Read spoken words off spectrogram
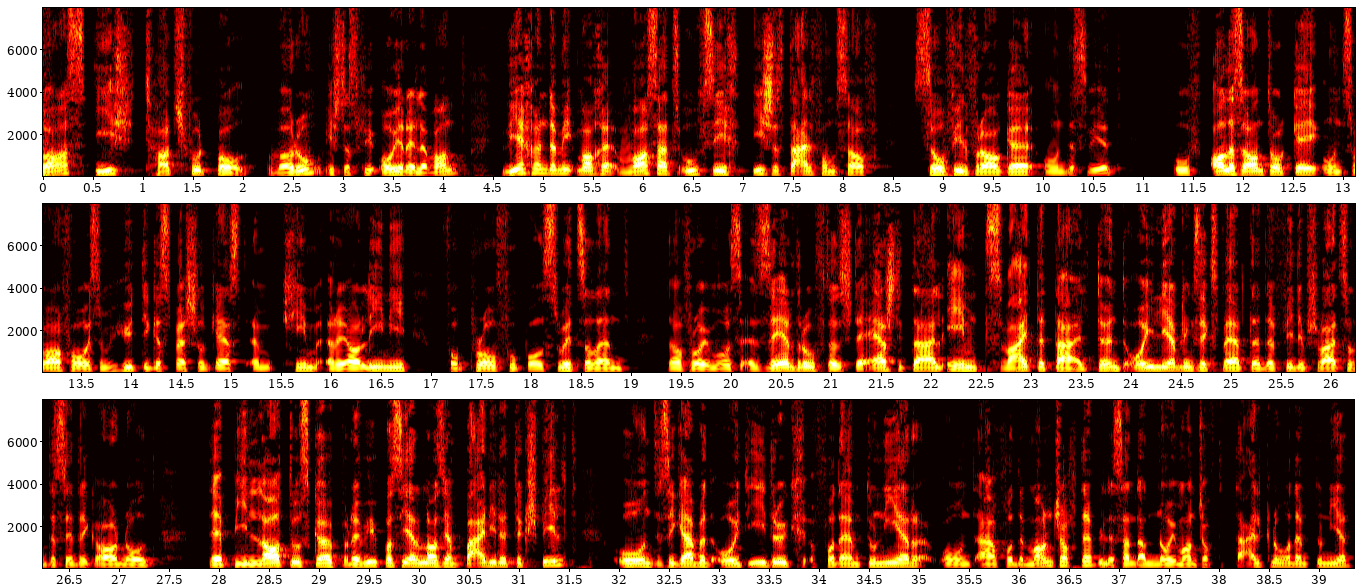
Was ist Touch Football? Warum ist das für euch relevant? Wie könnt ihr mitmachen? Was hat es auf sich? Ist es Teil vom SAF? So viele Fragen und es wird auf alles Antwort geben und zwar von unserem heutigen Special Guest Kim Realini von Pro Football Switzerland. Da freuen wir uns sehr drauf. Das ist der erste Teil. Im zweiten Teil tönt eure Lieblingsexperten, der Philipp Schweizer und der Cedric Arnold, der Pilatus Cup Revue passieren lassen. Sie haben beide dort gespielt und sie geben euch die Eindrücke von dem Turnier und auch von den Mannschaften, weil es haben auch neue Mannschaften teilgenommen an dem Turnier.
